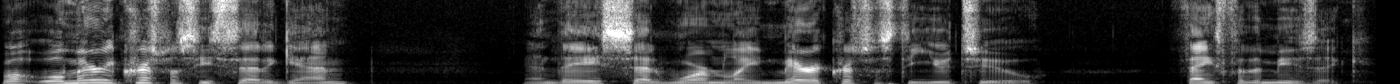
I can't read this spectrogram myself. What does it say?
Well, well, Merry Christmas, he said again. And they said warmly, Merry Christmas to you too. Thanks for the music.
